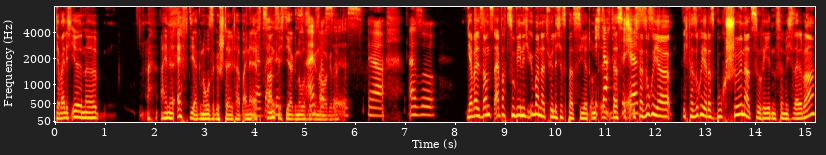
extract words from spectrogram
ja, weil ich ihr eine, eine F-Diagnose gestellt habe, eine Ja, weil das F20-Diagnose, das genauer gesagt. Ist. Ja, also Ja, weil sonst einfach zu wenig Übernatürliches passiert. Und Ich dachte äh, das, ich, ich versuche ja, ich versuche ja das Buch schöner zu reden für mich selber.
